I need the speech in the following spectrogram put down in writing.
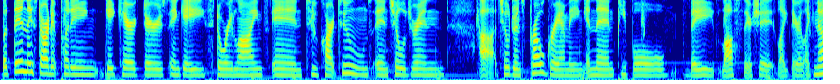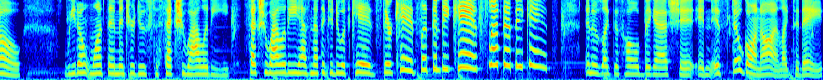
But then they started putting gay characters and gay storylines into cartoons and children uh, children's programming. And then people they lost their shit. Like they're like no we don't want them introduced to sexuality. Sexuality has nothing to do with kids. They're kids. Let them be kids. Let them be kids. And it was like this whole big ass shit. And it's still going on like today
